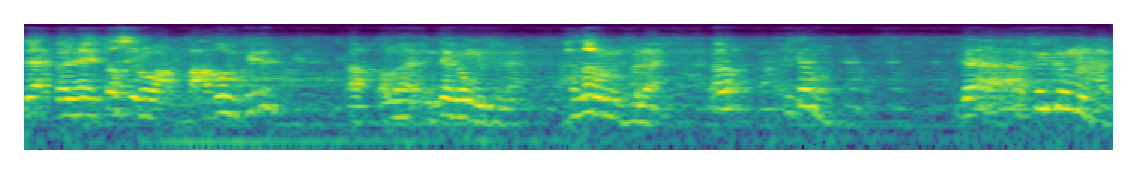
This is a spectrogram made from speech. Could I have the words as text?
لا بل هيتصلوا مع بعضهم كده. آه، والله انتبهوا من فلان احضروا من فلان. آه، انتبهوا. ده فكر هذا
